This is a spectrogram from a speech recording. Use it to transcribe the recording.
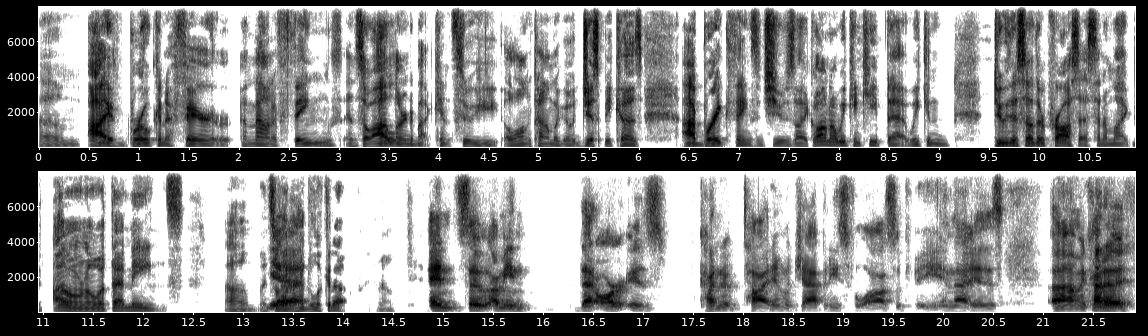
um, I've broken a fair amount of things, and so I learned about kintsugi a long time ago, just because I break things, and she was like, "Oh no, we can keep that. We can do this other process," and I'm like, "I don't know what that means," um, and so I had to look it up. You know, and so I mean, that art is kind of tied in with Japanese philosophy, and that is, um, it kind of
